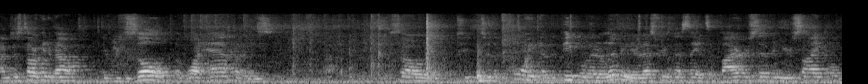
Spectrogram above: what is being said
I'm just talking about the result of what happens. So to, to the point of the people that are living there, that's the reason I say it's a five or seven year cycle,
